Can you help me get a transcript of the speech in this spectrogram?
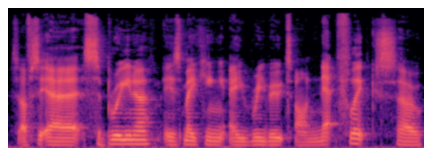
so obviously uh, Sabrina is making a reboot on Netflix. So,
